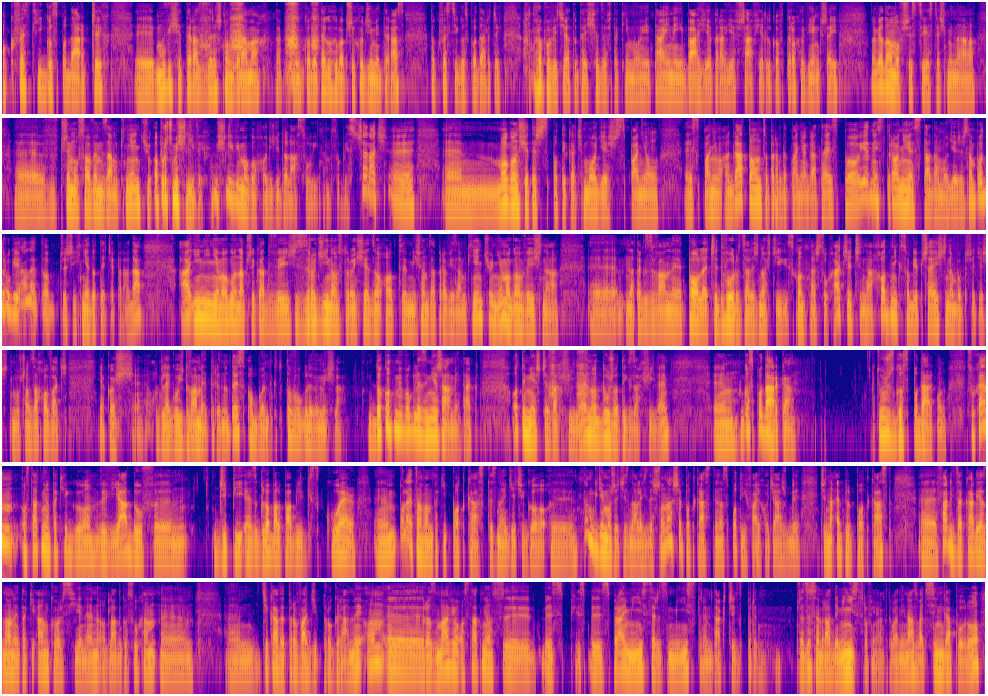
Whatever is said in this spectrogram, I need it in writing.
o kwestii gospodarczych. Y, mówi się teraz zresztą w ramach, tak, tylko do tego chyba przychodzimy teraz, do kwestii gospodarczych. A propos, wiecie, ja tutaj siedzę w takiej mojej tajnej bazie, prawie w szafie, tylko w trochę większej. No wiadomo, wszyscy jesteśmy na, e, w przymusowym zamknięciu, oprócz myśliwych. Myśliwi mogą chodzić do lasu i tam sobie strzelać. E, e, mogą się też spotykać młodzież z panią, z panią Agatą. Co prawda pani Agata jest po jednej stronie, stada młodzieży są po drugiej, ale to przecież ich nie dotyczy, prawda? A inni nie mogą na przykład wyjść z rodziną, z którą siedzą od miesiąca prawie zamknięciu, nie mogą wyjść na, e, na tak zwany pole czy dwór, w zależności skąd nas słuchacie, czy na chodnik sobie przejść, no bo przecież muszą zachować jakoś e, odległość 2 metry. No to jest obłęd. Kto to w ogóle wymyśla? Dokąd my w ogóle zmierzamy, tak? O tym jeszcze za chwilę, no dużo tych za chwilę. Gospodarka. Cóż z gospodarką? Słuchałem ostatnio takiego wywiadu w GPS Global Public Square. Polecam Wam taki podcast, znajdziecie go y, tam, gdzie możecie znaleźć zresztą nasze podcasty, na Spotify chociażby, czy na Apple Podcast. E, Farid Zakaria, znany taki Anchor CNN, od lat go słucham ciekawe prowadzi programy. On e, rozmawiał ostatnio z, z, z prime minister, z ministrem, tak, czyli prezesem Rady Ministrów, nie wiem jak to ładnie nazwać, Singapuru.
